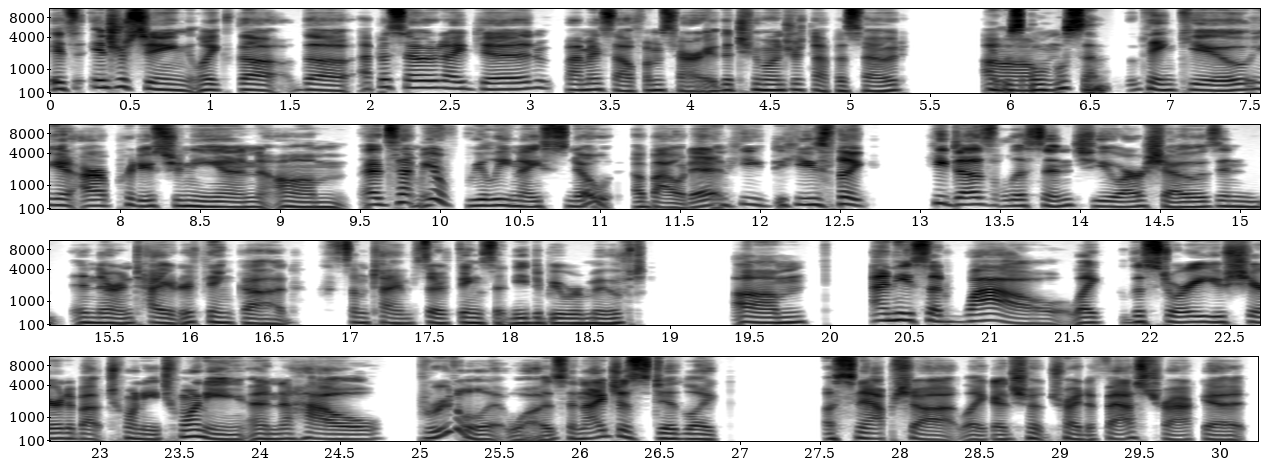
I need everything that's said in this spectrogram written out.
it's interesting like the the episode i did by myself i'm sorry the 200th episode it was um, awesome thank you you know our producer Nian um had sent me a really nice note about it and he he's like he does listen to our shows in in their entirety thank god sometimes there are things that need to be removed um and he said, Wow, like the story you shared about 2020 and how brutal it was. And I just did like a snapshot, like I tried to fast track it.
